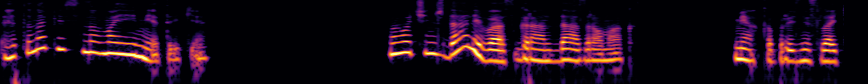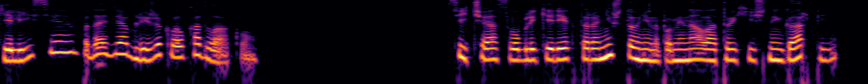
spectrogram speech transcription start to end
«Это написано в моей метрике». «Мы очень ждали вас, Гранд Дазромак», — мягко произнесла Келисия, подойдя ближе к волкодлаку. Сейчас в облике ректора ничто не напоминало о той хищной гарпии,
